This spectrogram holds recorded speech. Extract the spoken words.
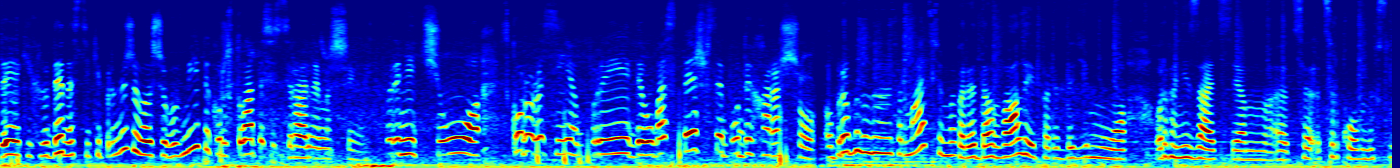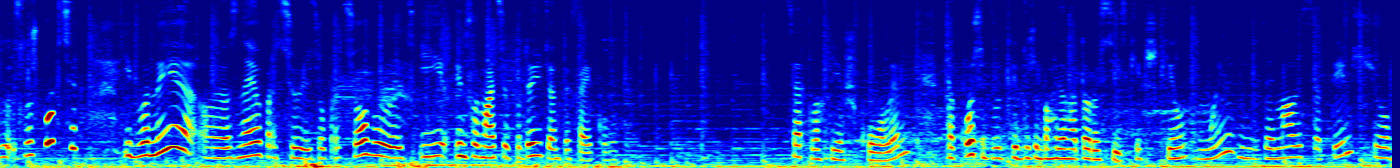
Деяких людей настільки принижували, що ви вмієте користуватися стиральною машиною. Нічого, скоро Росія прийде, у вас теж все буде хорошо. Оброблену інформацію ми передавали і передаємо організаціям е, церковних службовців, і вони е, з нею працюють, опрацьовують і інформацію подають антифейкову. В церквах є школи, також є дуже багато російських шкіл. Ми займалися тим, щоб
